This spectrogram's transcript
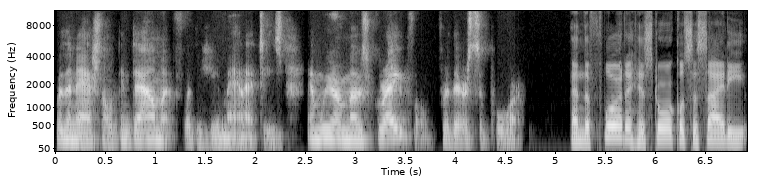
or the National Endowment for the Humanities. And we are most grateful for their support and the Florida Historical Society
